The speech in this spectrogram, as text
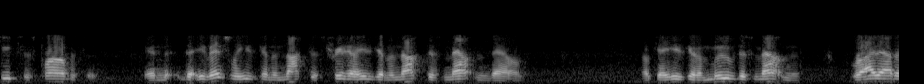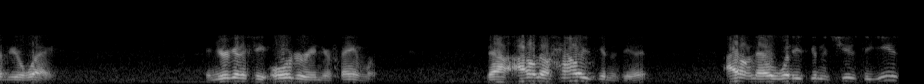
keeps His promises, and that eventually He's going to knock this tree down. He's going to knock this mountain down. Okay, He's going to move this mountain right out of your way, and you're going to see order in your family. Now, I don't know how He's going to do it. I don't know what he's going to choose to use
